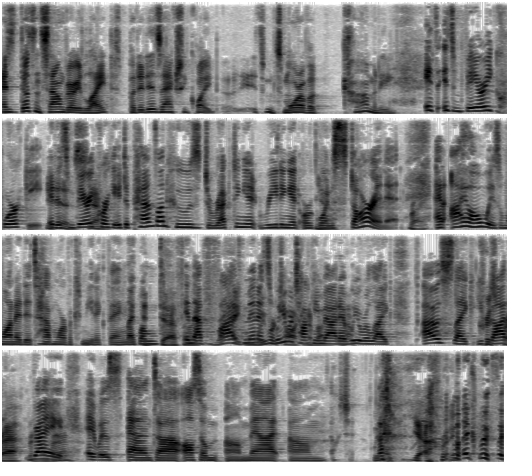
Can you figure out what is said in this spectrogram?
And it doesn't sound very light, but it is actually quite. It's it's more of a comedy. It's it's very quirky. It it is, is, very yeah. quirky. It depends on who's directing it, reading it, or going Yeah. to star in it. Right. And I always wanted it to have more of a comedic thing. Like when definitely- in that right, five we minutes were we were talking talking about it, yeah. we were like, I was like, you Chris got Pratt, right. It was and uh, also um, Matt. Um, oh shit. We yeah, right. like losing.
